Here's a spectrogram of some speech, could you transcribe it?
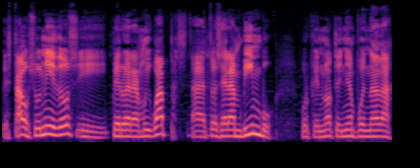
Estados Unidos, y, pero eran muy guapas. ah, Entonces eran bimbo, porque no tenían pues nada,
